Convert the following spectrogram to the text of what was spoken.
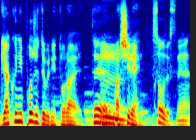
逆にポジティブに捉えて、うん。まあ試練。そうですね。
